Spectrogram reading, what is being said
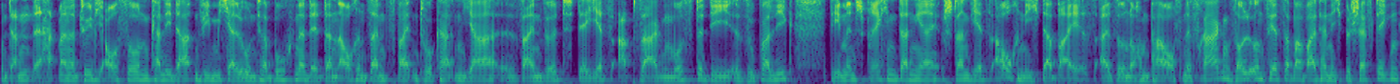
Und dann hat man natürlich auch so einen Kandidaten wie Michael Unterbuchner, der dann auch in seinem zweiten Tourkartenjahr sein wird, der jetzt absagen musste, die Super League, dementsprechend dann ja Stand jetzt auch nicht dabei ist. Also noch ein paar offene Fragen soll uns jetzt aber weiter nicht beschäftigen.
